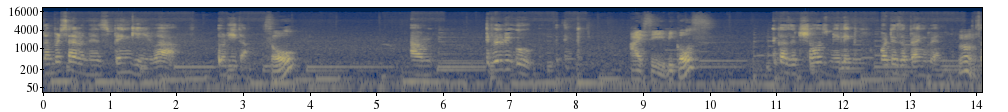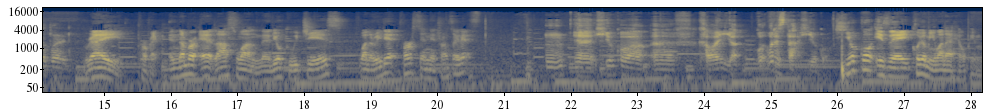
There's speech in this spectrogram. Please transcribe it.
Number seven is ペンギンは so? Um, it will be oo, I think, I see. Because? Because it shows me like what is a penguin. Mm. It's a bird. right. Perfect. And number eight last one. The ryoku which is wanna read it first and then translate it うん。えー、ひよこは、えー、かわいいや。What what is that ひよこ Hiyoko is a Koyomi wanna help him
